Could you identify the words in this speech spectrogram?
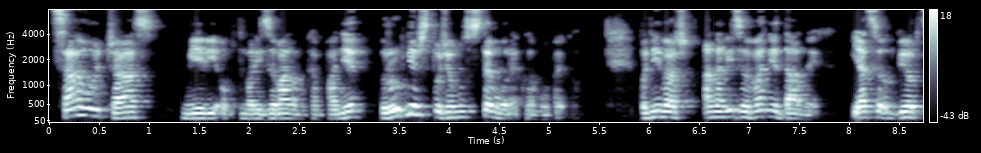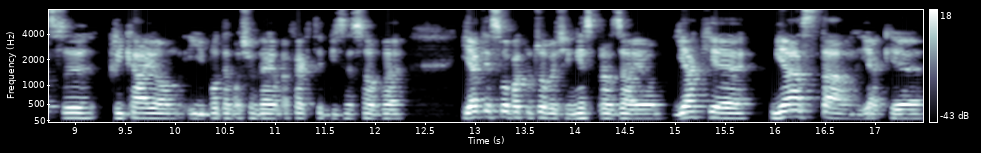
cały czas mieli optymalizowaną kampanię również z poziomu systemu reklamowego. Ponieważ analizowanie danych, jacy odbiorcy klikają i potem osiągają efekty biznesowe, jakie słowa kluczowe się nie sprawdzają, jakie miasta, jakie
